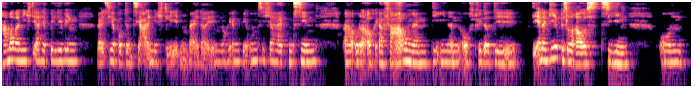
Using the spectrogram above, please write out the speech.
haben aber nicht ihr Happy Living, weil sie ihr Potenzial nicht leben, weil da eben noch irgendwie Unsicherheiten sind äh, oder auch Erfahrungen, die ihnen oft wieder die, die Energie ein bisschen rausziehen. Und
